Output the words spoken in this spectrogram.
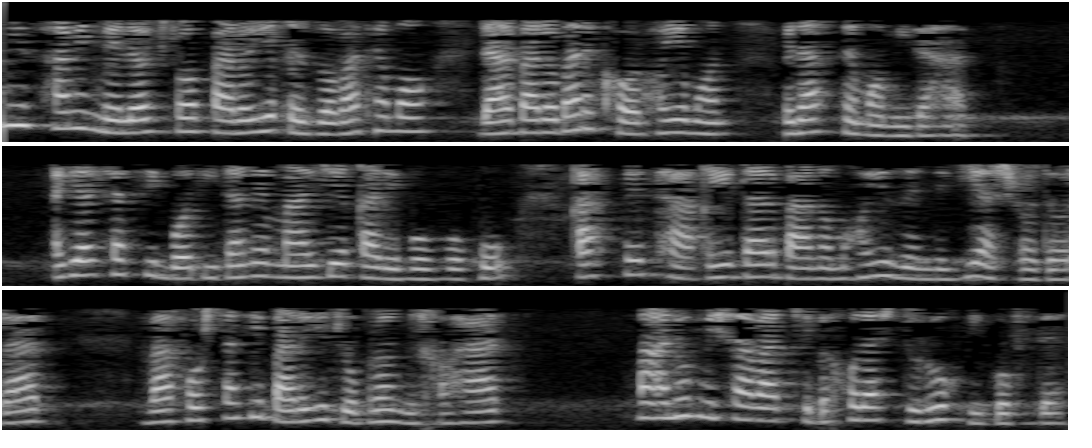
نیز همین ملاک را برای قضاوت ما در برابر کارهایمان به دست ما می‌دهد اگر کسی با دیدن مرگ قریب و وقوع قصد تغییر در برنامه های زندگیش را دارد و فرصتی برای جبران می‌خواهد معلوم می شود که به خودش دروغ می گفته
